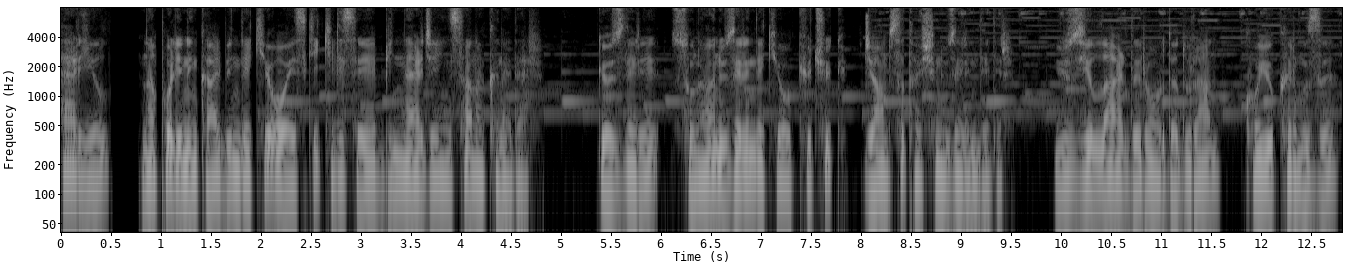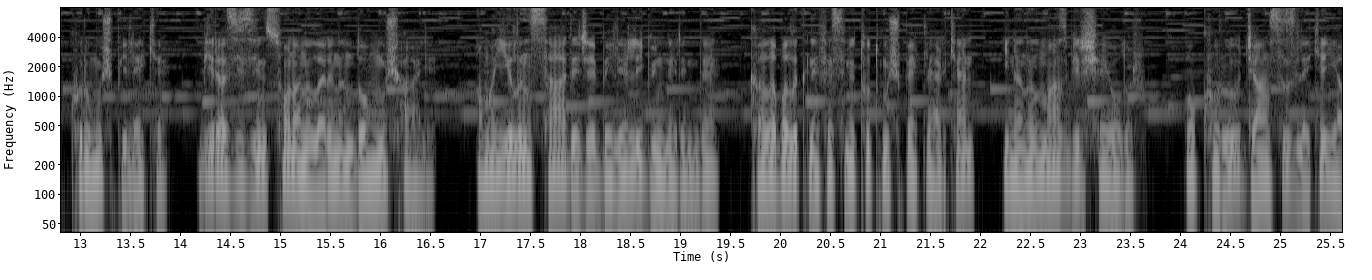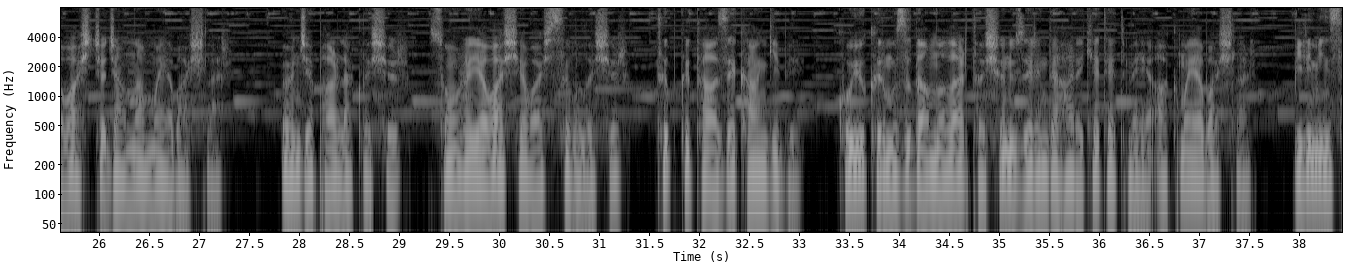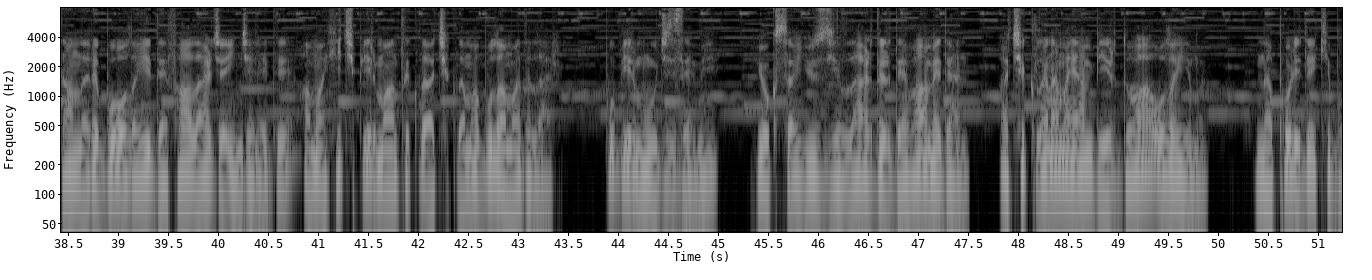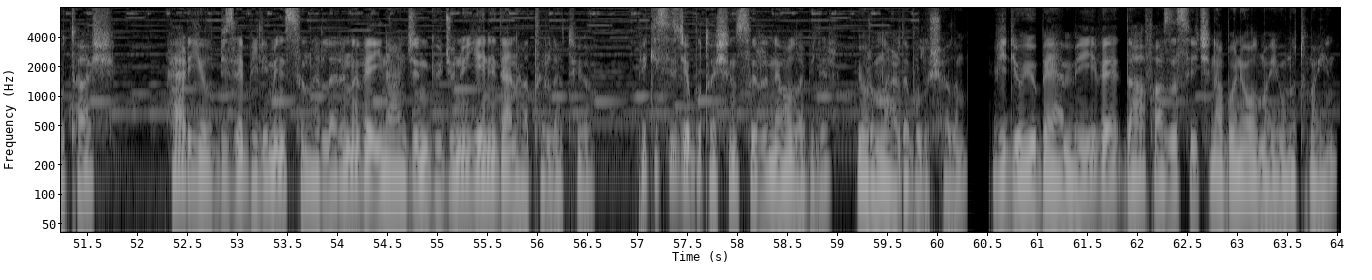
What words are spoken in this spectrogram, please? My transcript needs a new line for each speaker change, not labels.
Her yıl Napoli'nin kalbindeki o eski kiliseye binlerce insan akın eder. Gözleri sunağın üzerindeki o küçük camsı taşın üzerindedir. Yüzyıllardır orada duran koyu kırmızı kurumuş bir leke. Bir azizin son anılarının donmuş hali. Ama yılın sadece belirli günlerinde kalabalık nefesini tutmuş beklerken inanılmaz bir şey olur. O kuru, cansız leke yavaşça canlanmaya başlar. Önce parlaklaşır, sonra yavaş yavaş sıvılaşır, tıpkı taze kan gibi. Koyu kırmızı damlalar taşın üzerinde hareket etmeye, akmaya başlar. Bilim insanları bu olayı defalarca inceledi ama hiçbir mantıklı açıklama bulamadılar. Bu bir mucize mi yoksa yüzyıllardır devam eden, açıklanamayan bir doğa olayı mı? Napoli'deki bu taş her yıl bize bilimin sınırlarını ve inancın gücünü yeniden hatırlatıyor. Peki sizce bu taşın sırrı ne olabilir? Yorumlarda buluşalım. Videoyu beğenmeyi ve daha fazlası için abone olmayı unutmayın.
